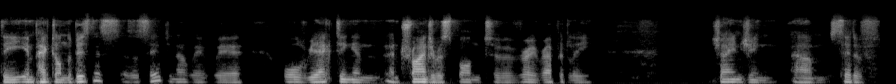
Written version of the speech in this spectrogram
the impact on the business. As I said, you know, we're, we're all reacting and, and trying to respond to a very rapidly changing um, set of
